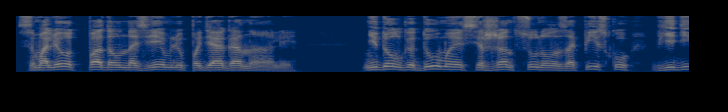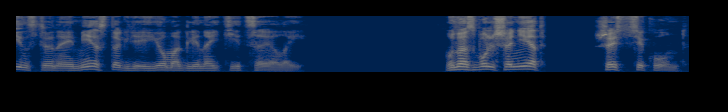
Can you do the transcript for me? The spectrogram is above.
Самолет падал на землю по диагонали. Недолго думая, сержант сунула записку в единственное место, где ее могли найти целой. «У нас больше нет!» Шесть секунд.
